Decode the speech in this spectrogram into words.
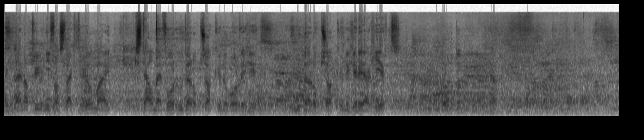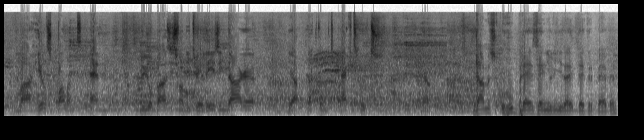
Ik ben natuurlijk niet van slechte wil, maar ik stel mij voor hoe daarop zou kunnen worden, hoe daarop zou kunnen gereageerd worden. Ja. Maar heel spannend. En nu op basis van die twee lezingdagen, ja, dat komt echt goed. Ja. Dames, hoe blij zijn jullie dat je erbij bent?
